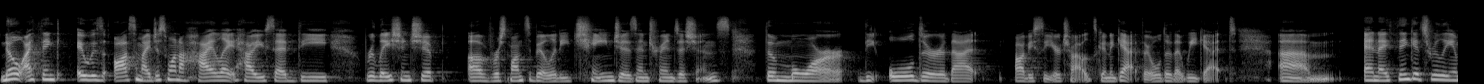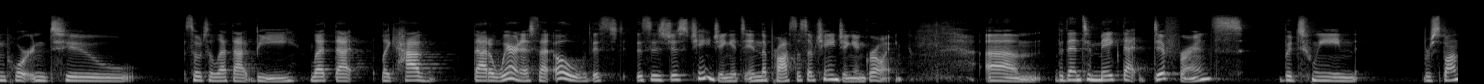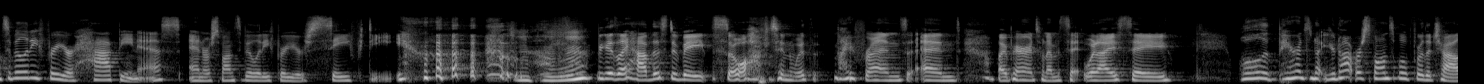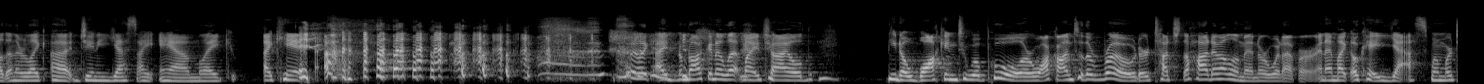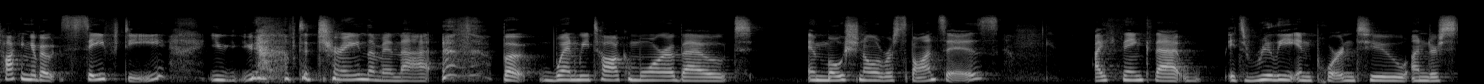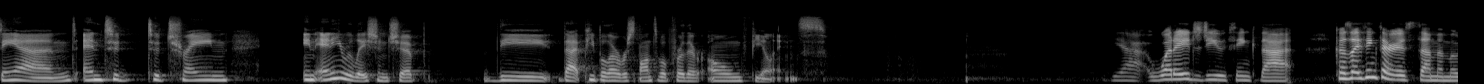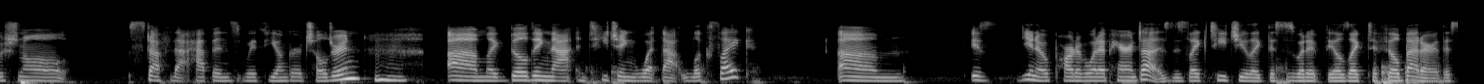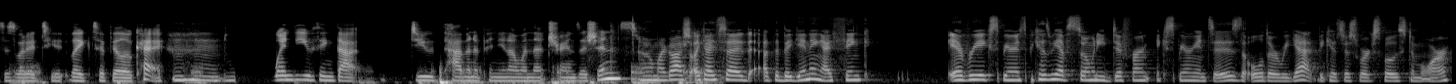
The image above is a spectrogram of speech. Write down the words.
No, I think it was awesome. I just want to highlight how you said the relationship of responsibility changes and transitions, the more the older that obviously your child's going to get, the older that we get. Um, and I think it's really important to so to let that be, let that like have that awareness that oh this this is just changing. It's in the process of changing and growing. Um, but then to make that difference between responsibility for your happiness and responsibility for your safety. mm-hmm. Because I have this debate so often with my friends and my parents when I'm when I say, "Well, the parents not you're not responsible for the child," and they're like, uh, "Jenny, yes, I am. Like, I can't." like, I'm not going to let my child you know, walk into a pool or walk onto the road or touch the hot element or whatever. And I'm like, okay, yes, when we're talking about safety, you you have to train them in that. But when we talk more about emotional responses, I think that it's really important to understand and to to train in any relationship the that people are responsible for their own feelings yeah. What age do you think that? Because I think there is some emotional stuff that happens with younger children, mm-hmm. Um, like building that and teaching what that looks like, um, is you know part of what a parent does is like teach you like this is what it feels like to feel better. This is what it te- like to feel okay. Mm-hmm. When do you think that? Do you have an opinion on when that transitions? Oh my gosh! Like I said at the beginning, I think every experience because we have so many different experiences the older we get because just we're exposed to more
